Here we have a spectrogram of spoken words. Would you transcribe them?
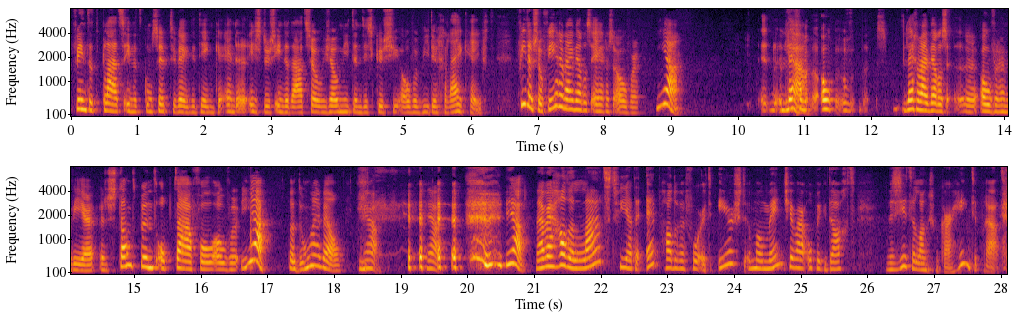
vindt het plaats in het conceptuele denken. En er is dus inderdaad sowieso niet een discussie over wie er gelijk heeft. Filosoferen wij wel eens ergens over? Ja, Leggen, Ja. we, o- leggen wij wel eens eh, over en weer een standpunt op tafel over. Ja, dat doen wij wel. Ja. ja. Ja, Nou, wij hadden laatst via de app hadden we voor het eerst een momentje waarop ik dacht, we zitten langs elkaar heen te praten.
